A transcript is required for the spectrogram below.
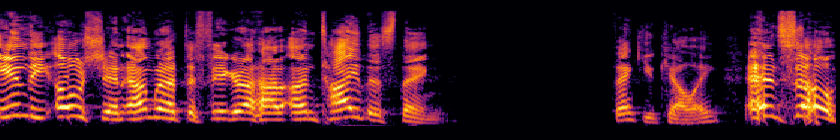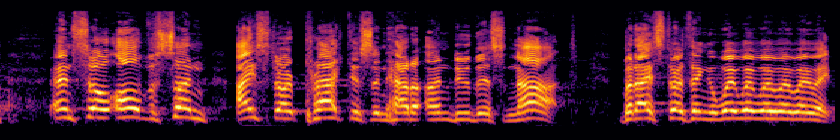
in the ocean, and I'm going to have to figure out how to untie this thing. Thank you, Kelly. And so, and so all of a sudden, I start practicing how to undo this knot. But I start thinking, wait, wait, wait, wait, wait, wait.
